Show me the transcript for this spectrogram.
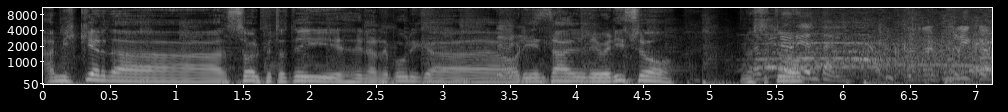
A mi izquierda, Sol Petotegui desde la República Berizo. Oriental de Berizo. Nos estuvo. oriental. La República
